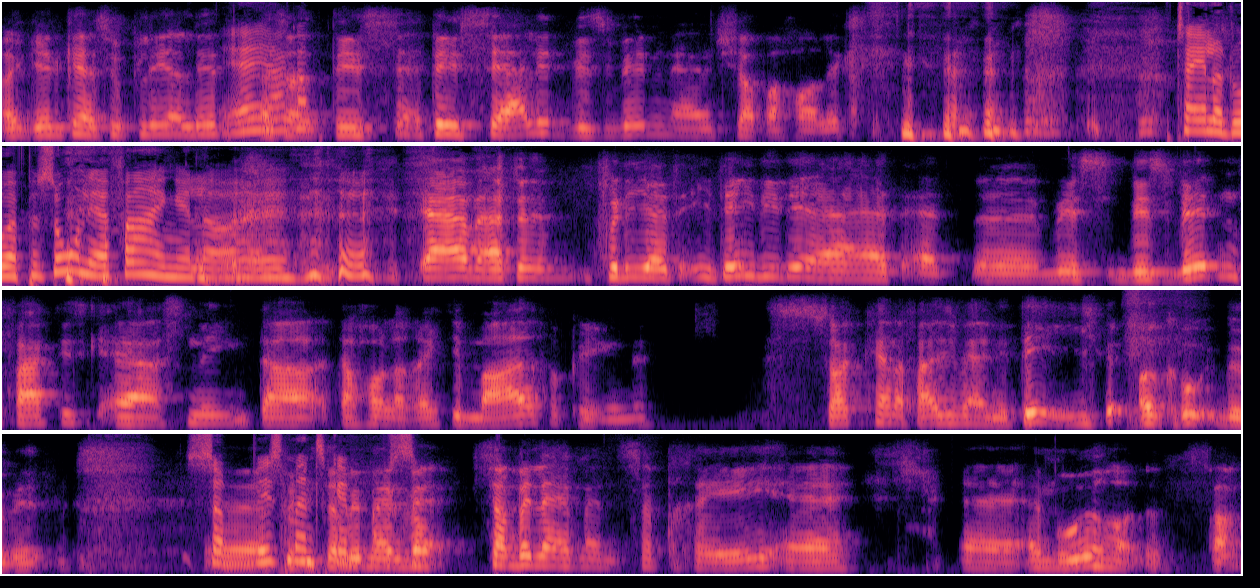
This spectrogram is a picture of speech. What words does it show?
Og igen kan jeg supplere lidt. Ja, Jacob. altså, det, er, det er særligt, hvis vennen er en shopaholic. taler du af personlig erfaring, eller... Øh, ja, altså, fordi at ideen i det er, at, at øh, hvis, hvis vennen faktisk er sådan en, der, der holder rigtig meget på pengene, så kan der faktisk være en idé i at gå ud med vennen. så Øh, hvis man skal... Så vil man, så, vil man så præge af, af, af modholdet frem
